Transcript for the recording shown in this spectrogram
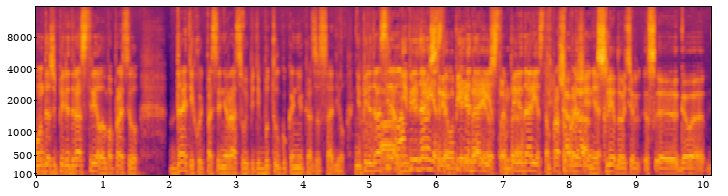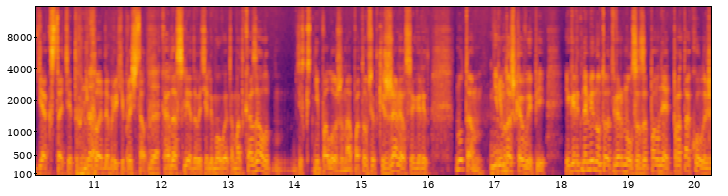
Он даже перед расстрелом попросил, дайте хоть последний раз выпить, и бутылку коньяка засадил. Не перед расстрелом, а, а не перед, перед арестом. Перед, перед арестом, да. перед арестом, прошу Когда прощения. следователь, э, я, кстати, это у Николая да. Добрюхи прочитал, да. когда следователь ему в этом отказал, дескать, не положено, а потом все таки сжалился и говорит, ну, там, немножко, немножко выпей. И, говорит, на минуту отвернулся заполнять протокол или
